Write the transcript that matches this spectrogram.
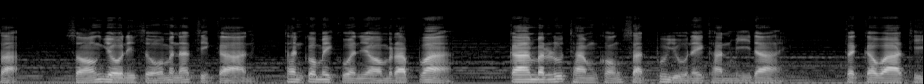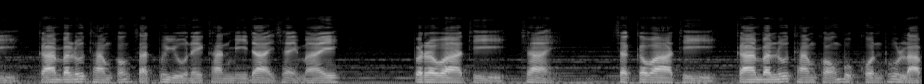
สะ 2. โยนิโสมนสิการ ท่านก็ไม่ควรยอมรับว่า การบรรลุธรรมของสัตว์ผู้อยู่ในคันมีได้ สกวาทีการบรรลุธรรมของสัตว์ผู้อยู่ในคันมีได้ใช่ไหม ปรวาที ใช่ สักวาที การบรรลุธรรมของบุคคลผู้หลับ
